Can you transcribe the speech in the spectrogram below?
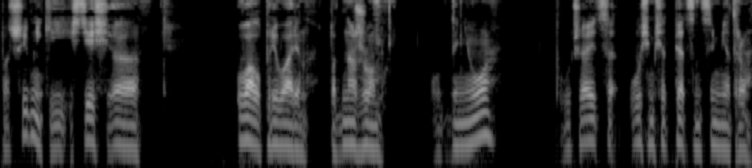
подшипники. И здесь э, вал приварен под ножом. Вот до него получается 85 сантиметров.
